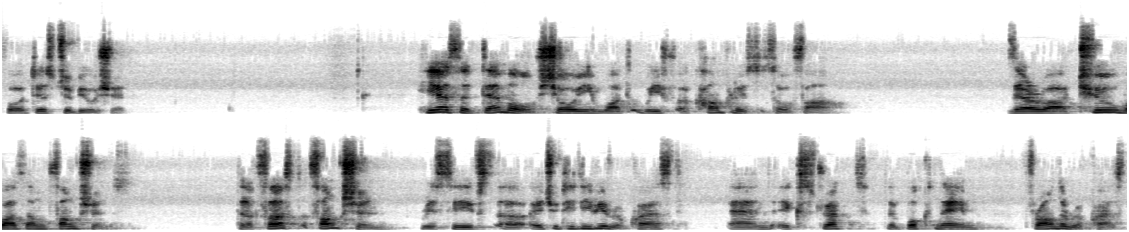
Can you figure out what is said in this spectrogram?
for distribution. Here's a demo showing what we've accomplished so far. There are two Wasm functions. The first function receives a HTTP request and extracts the book name from the request.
